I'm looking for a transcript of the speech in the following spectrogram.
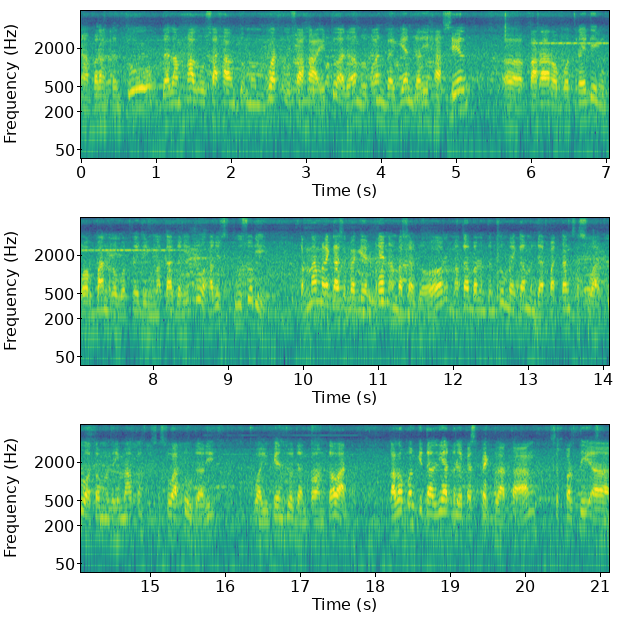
Nah, barang tentu dalam hal usaha untuk membuat usaha itu adalah merupakan bagian dari hasil eh, para robot trading, korban robot trading. Maka dari itu harus ditelusuri. Karena mereka sebagai brand ambassador, maka barang tentu mereka mendapatkan sesuatu atau menerima sesuatu dari Wayu Kenzo dan kawan-kawan. Kalaupun kita lihat dari perspektif belakang, seperti eh,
